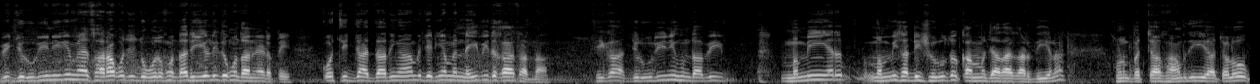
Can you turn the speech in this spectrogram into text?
ਵੀ ਜ਼ਰੂਰੀ ਨਹੀਂ ਕਿ ਮੈਂ ਸਾਰਾ ਕੁਝ ਜੋ ਦਿਖਾਉਂਦਾ ਰੀਅਲ ਹੀ ਦਿਖਾਉਂਦਾ ਨੈਟ ਤੇ। ਕੁਝ ਚੀਜ਼ਾਂ ਇਦਾਂ ਦੀਆਂ ਵੀ ਜਿਹੜੀਆਂ ਮੈਂ ਨਹੀਂ ਵੀ ਦਿਖਾ ਸਕਦਾ। ਠੀਕ ਆ? ਜ਼ਰੂਰੀ ਨਹੀਂ ਹੁੰਦਾ ਵੀ ਮੰਮੀ ਯਾਰ, ਮੰਮੀ ਸਾਡੀ ਸ਼ੁਰੂ ਤੋਂ ਕੰਮ ਜ਼ਿਆਦਾ ਕਰਦੀ ਹੈ ਨਾ। ਹੁਣ ਬੱਚਾ ਸਾਂਭਦੀ ਆ, ਚਲੋ,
